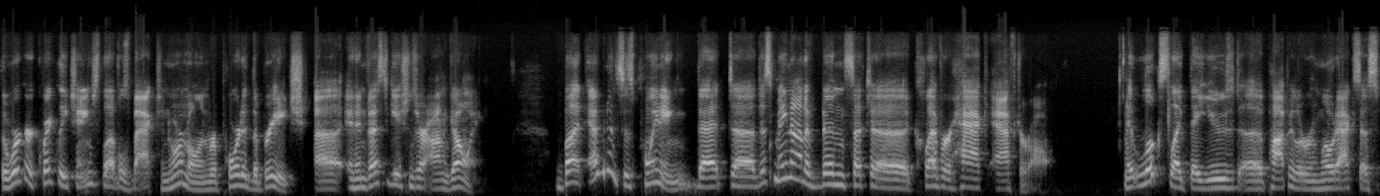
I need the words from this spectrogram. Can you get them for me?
The worker quickly changed levels back to normal and reported the breach, uh, and investigations are ongoing. But evidence is pointing that uh, this may not have been such a clever hack after all. It looks like they used a popular remote access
